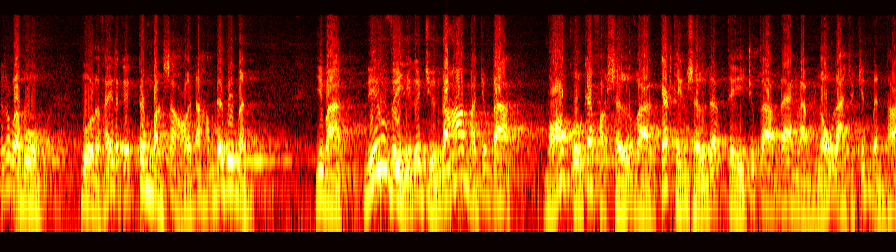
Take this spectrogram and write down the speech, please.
rất là buồn. Buồn là thấy là cái công bằng xã hội nó không đến với mình. Nhưng mà nếu vì những cái chuyện đó mà chúng ta bỏ cuộc các phật sự và các thiện sự đó thì chúng ta đang làm lỗ lại cho chính mình thôi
